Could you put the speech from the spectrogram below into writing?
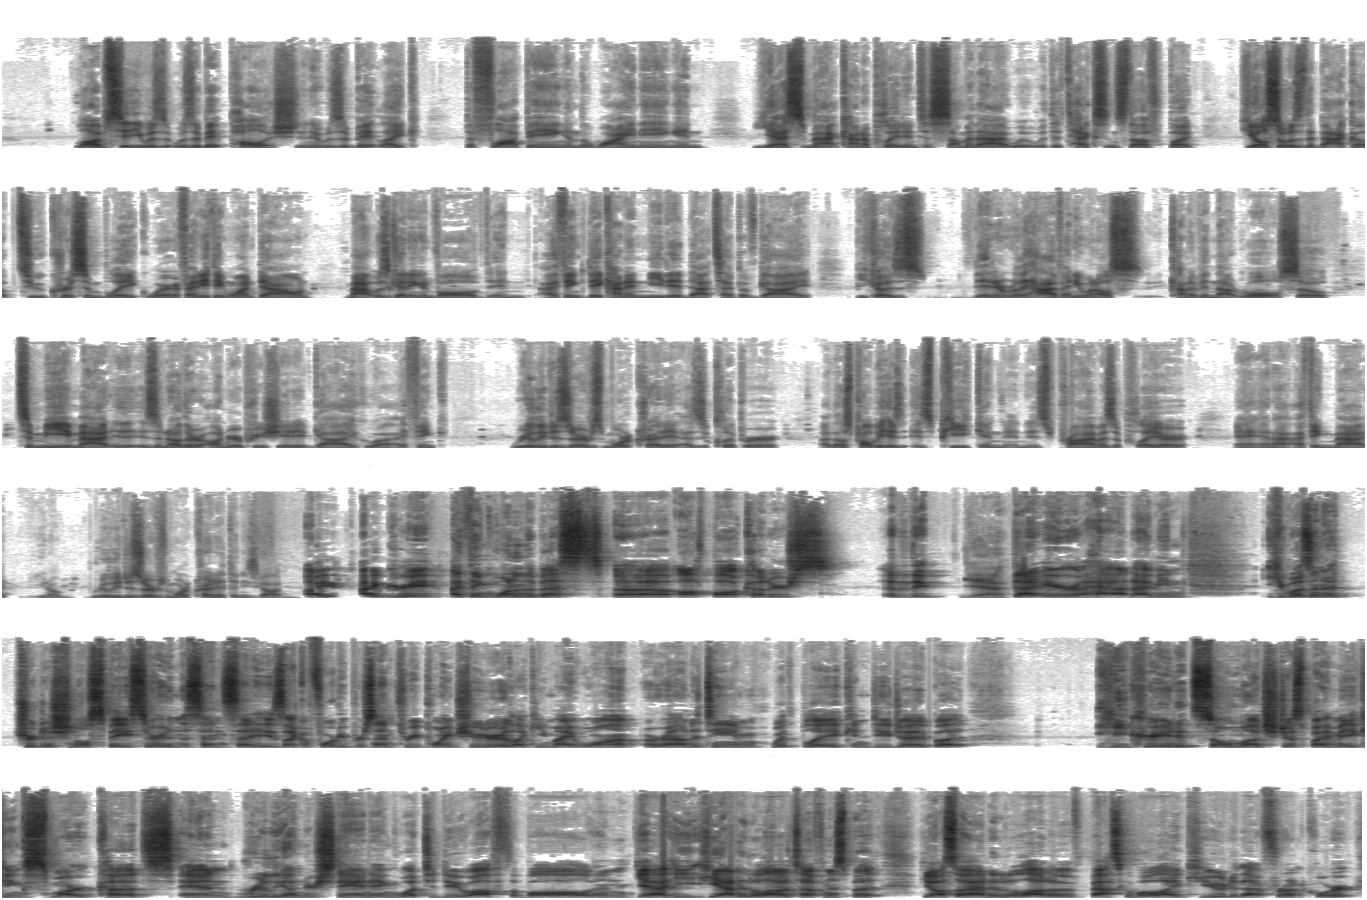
Lob City was was a bit polished and it was a bit like the flopping and the whining and yes, Matt kind of played into some of that with, with the text and stuff, but he also was the backup to Chris and Blake, where if anything went down, Matt was getting involved. And I think they kind of needed that type of guy because they didn't really have anyone else kind of in that role. So to me, Matt is another underappreciated guy who I think really deserves more credit as a Clipper. Uh, that was probably his, his peak and, and his prime as a player. And, and I, I, think Matt, you know, really deserves more credit than he's gotten. I, I agree. I think one of the best uh, off ball cutters the yeah that era had. I mean, he wasn't a traditional spacer in the sense that he's like a 40% three point shooter like you might want around a team with Blake and DJ, but he created so much just by making smart cuts and really understanding what to do off the ball. And yeah, he, he added a lot of toughness, but he also added a lot of basketball IQ to that front court.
